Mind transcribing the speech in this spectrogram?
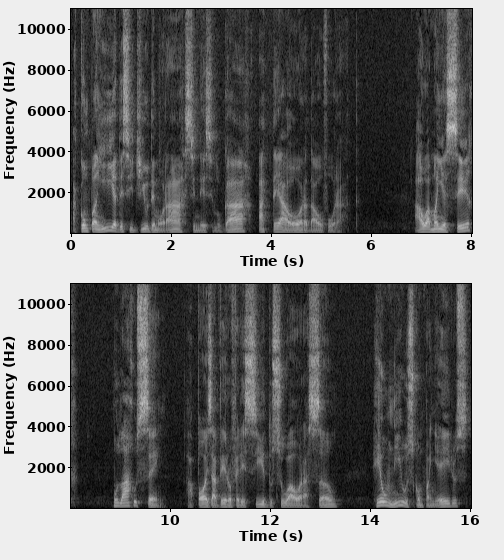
a companhia decidiu demorar-se nesse lugar até a hora da alvorada. Ao amanhecer, Mullah Hussein, após haver oferecido sua oração, reuniu os companheiros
